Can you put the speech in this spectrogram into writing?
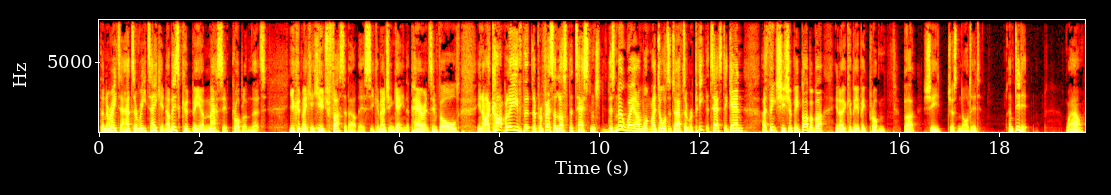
the narrator had to retake it. Now, this could be a massive problem that you could make a huge fuss about this. You can imagine getting the parents involved. You know, I can't believe that the professor lost the test and sh- there's no way I want my daughter to have to repeat the test again. I think she should be blah, blah, blah. You know, it could be a big problem. But she just nodded and did it. Wow.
